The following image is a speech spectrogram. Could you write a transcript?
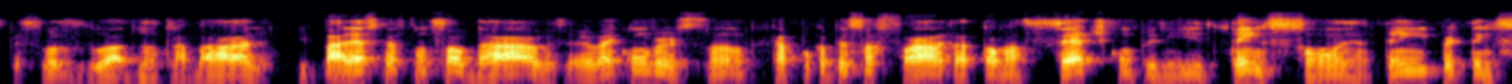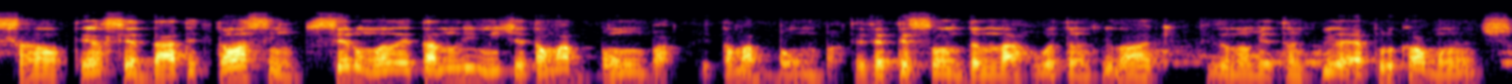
pessoas do lado do meu trabalho, e parece que elas estão saudáveis. Aí vai conversando, daqui a pouco a pessoa fala que ela toma sete comprimidos, tem insônia, tem hipertensão, tem ansiedade. Então, assim, o ser humano está no limite, ele está uma bomba. Ele está uma bomba. Você vê a pessoa andando na rua tranquila, ah, que fisionomia tranquila, é puro calmante.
